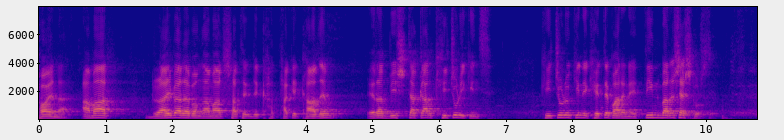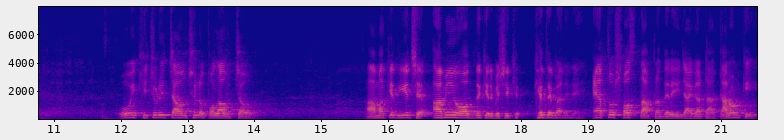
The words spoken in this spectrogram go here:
হয় না। আমার ড্রাইভার এবং আমার সাথে যে থাকে খাদেম, এরা বিশ টাকার খিচুড়ি কিনছে। খিচুড়ি কিনে খেতে পারে নাই, তিনবারে শেষ করছে। ওই খিচুড়ির চাউল ছিল পোলাও চাউল। আমাকে দিয়েছে, আমিও অর্ধেকের বেশি খেতে পারি নাই। এত সস্তা আপনাদের এই জায়গাটা। কারণ কি?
